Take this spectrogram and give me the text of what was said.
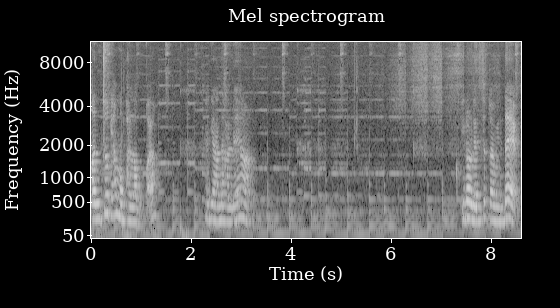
안쪽에 한번 발라볼까요? 여기 안에 할래요? 이런 레드 색감인데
